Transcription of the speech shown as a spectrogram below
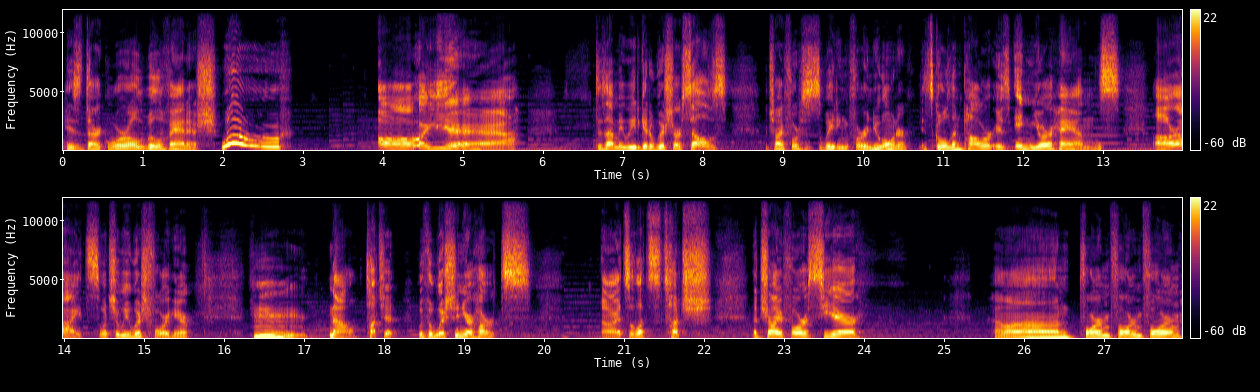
His dark world will vanish. Woo! Oh, yeah! Does that mean we'd get a wish ourselves? The Triforce is waiting for a new owner. Its golden power is in your hands. Alright, what should we wish for here? Hmm. Now, touch it with a wish in your hearts. Alright, so let's touch a Triforce here. Come on, form, form, form.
